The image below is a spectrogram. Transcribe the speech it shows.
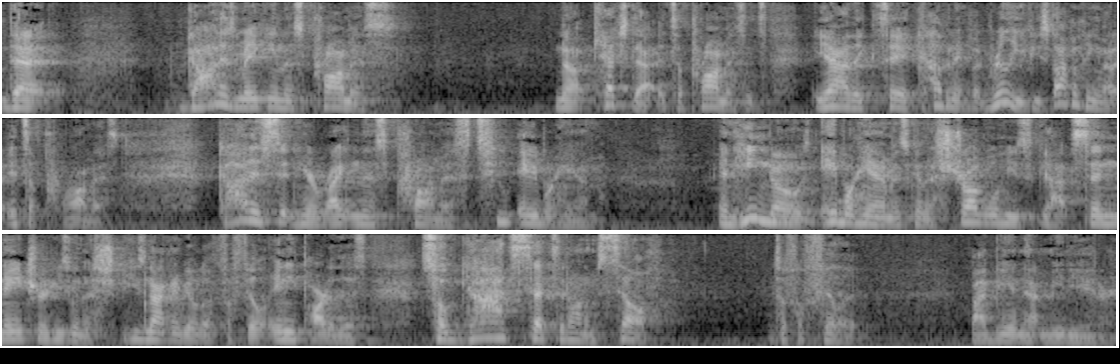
that God is making this promise. Now, catch that. It's a promise. It's, yeah, they say a covenant, but really, if you stop and think about it, it's a promise. God is sitting here writing this promise to Abraham and he knows Abraham is going to struggle. He's got sin nature. He's, going to, he's not going to be able to fulfill any part of this. So God sets it on himself to fulfill it by being that mediator,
